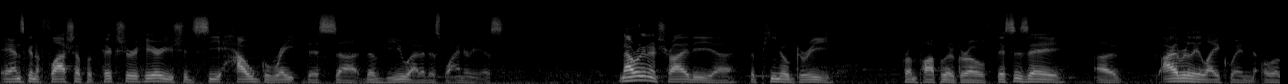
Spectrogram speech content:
Anne's going to flash up a picture here. You should see how great this uh, the view out of this winery is. Now we're going to try the uh, the Pinot Gris from Poplar Grove. This is a, uh, I really like when uh,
